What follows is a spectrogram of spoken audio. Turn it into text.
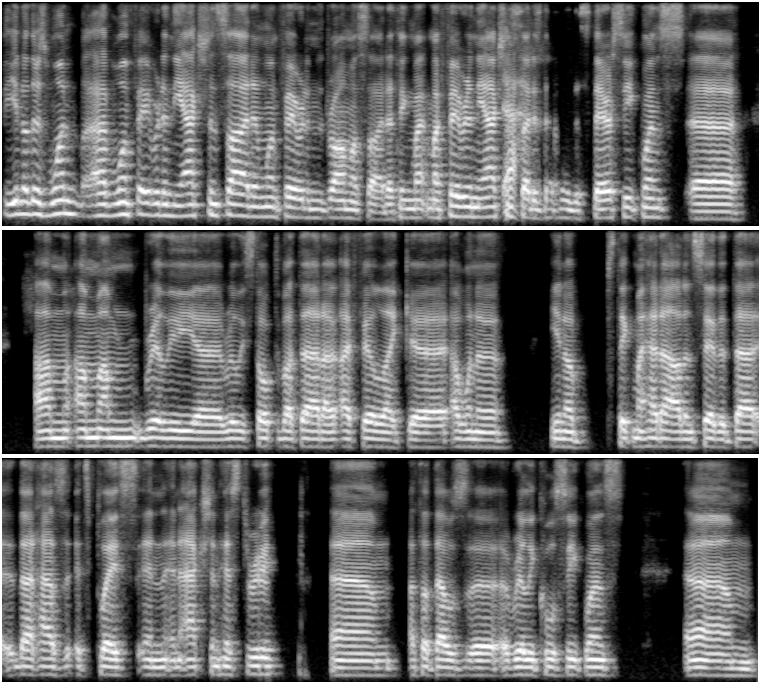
you know there's one i have one favorite in the action side and one favorite in the drama side i think my, my favorite in the action yeah. side is definitely the stair sequence uh I'm I'm I'm really uh, really stoked about that. I, I feel like uh, I want to, you know, stick my head out and say that that that has its place in in action history. Um, I thought that was a, a really cool sequence, um,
